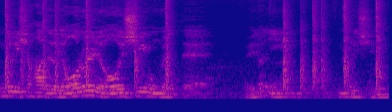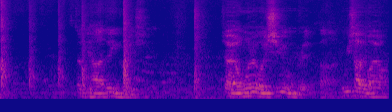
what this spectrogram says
English hard 영어를 열심히 공부했대. 왜 이러니? English. Study hard English. 자 영어를 열심히 공부했다. 여기 잘 봐요.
